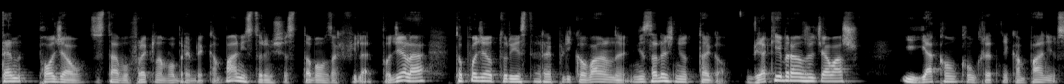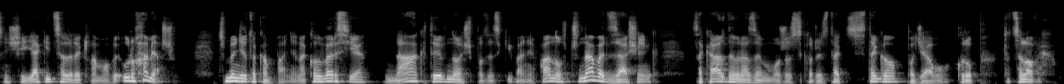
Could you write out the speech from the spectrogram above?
ten podział zestawów reklam w obrębie kampanii, z którym się z Tobą za chwilę podzielę, to podział, który jest replikowalny niezależnie od tego, w jakiej branży działasz i jaką konkretnie kampanię, w sensie jaki cel reklamowy uruchamiasz. Czy będzie to kampania na konwersję, na aktywność, pozyskiwanie fanów, czy nawet zasięg, za każdym razem możesz skorzystać z tego podziału grup docelowych.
